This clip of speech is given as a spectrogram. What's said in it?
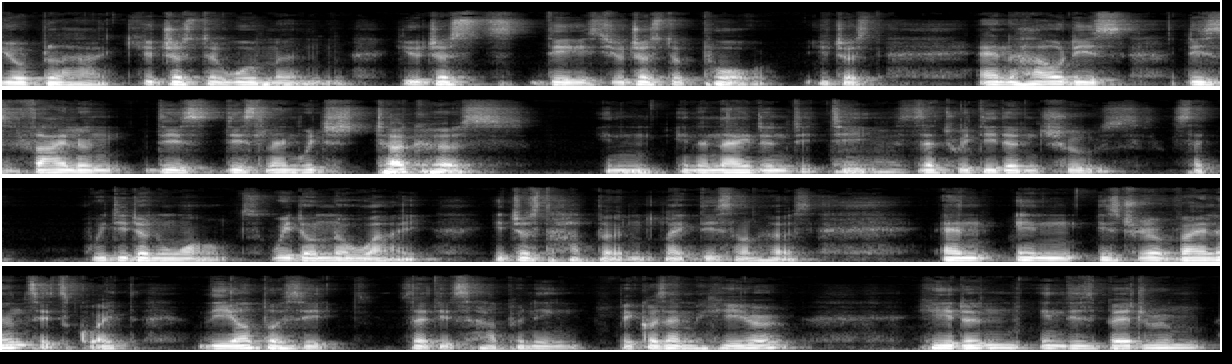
You're black. You're just a woman. You're just this. You're just a poor. You just." And how this this violent this this language stuck us in in an identity Mhm. that we didn't choose, that we didn't want. We don't know why. It just happened like this on us. And in history of violence, it's quite the opposite that is happening because I'm here, hidden in this bedroom.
